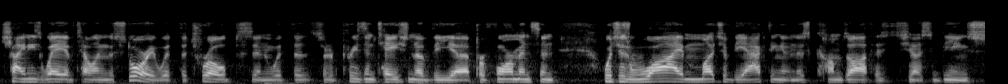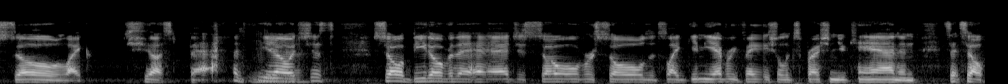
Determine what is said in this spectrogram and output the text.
Chinese way of telling the story with the tropes and with the sort of presentation of the uh, performance, and which is why much of the acting in this comes off as just being so like just bad. you yeah. know, it's just so beat over the head, just so oversold. It's like give me every facial expression you can, and so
